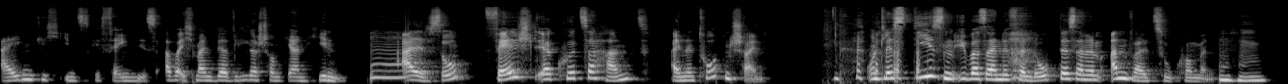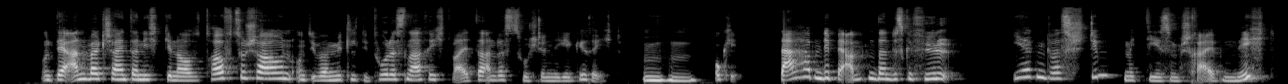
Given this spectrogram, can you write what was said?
eigentlich ins Gefängnis. Aber ich meine, wer will da schon gern hin? Mhm. Also fälscht er kurzerhand einen Totenschein und lässt diesen über seine Verlobte seinem Anwalt zukommen. Mhm. Und der Anwalt scheint da nicht genau drauf zu schauen und übermittelt die Todesnachricht weiter an das zuständige Gericht. Mhm. Okay. Da haben die Beamten dann das Gefühl, irgendwas stimmt mit diesem Schreiben nicht.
